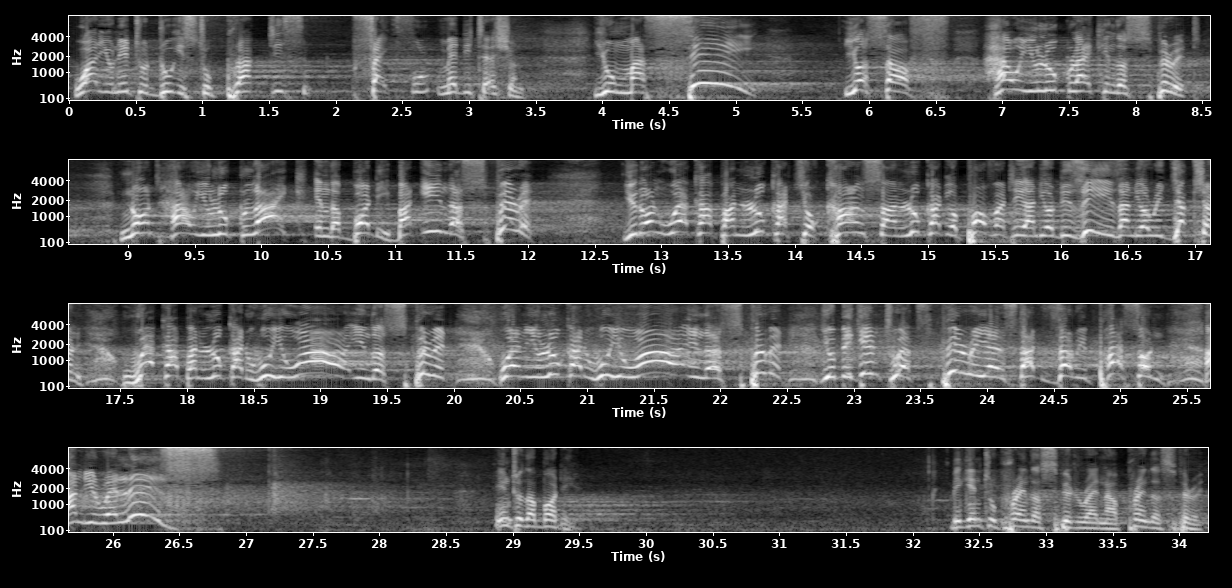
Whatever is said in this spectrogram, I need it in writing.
What you need to do is to practice faithful meditation. You must see yourself how you look like in the spirit, not how you look like in the body, but in the spirit. You don't wake up and look at your cancer and look at your poverty and your disease and your rejection. Wake up and look at who you are in the spirit. When you look at who you are in the spirit, you begin to experience that very person and you release into the body. Begin to pray in the spirit right now. Pray in the spirit.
